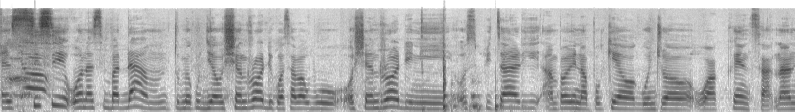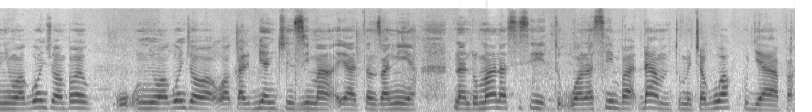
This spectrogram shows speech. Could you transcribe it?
Eh, Sisi wana Simba Dam tumekuja Ocean Road kwa sababu Ocean Road ni hospitali ambayo inapokea wagonjwa wa kensa na ni wagonjwa ambayo ni wagonjwa wa, karibia nchi nzima ya Tanzania, na ndio maana sisi wana Simba Dam tumechagua kuja hapa.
